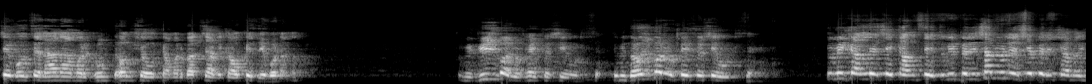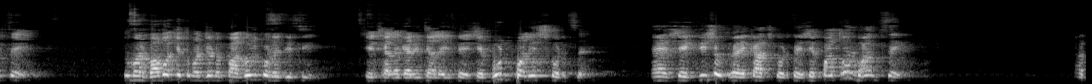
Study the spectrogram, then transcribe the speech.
সে বলছে, না না, আমার ঘুম ধ্বংস হোক, আমার বাচ্চা আমি কাউকে দেব না। তুমি বিশ বার উঠাইছো, সে উঠছে। তুমি দশ বার উঠাইছো, সে উঠছে। তুমি কানলে সে কানছে তুমি পেরেশান হলে সে পেরেশান হইছে। তোমার বাবাকে তোমার জন্য পাগল করে দিছি। সে ঠেলা গাড়ি চালাইছে, সে বুট পলিশ করছে। হ্যাঁ সে কৃষক হয়ে কাজ করছে, সে পাথর ভাঙছে। আর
